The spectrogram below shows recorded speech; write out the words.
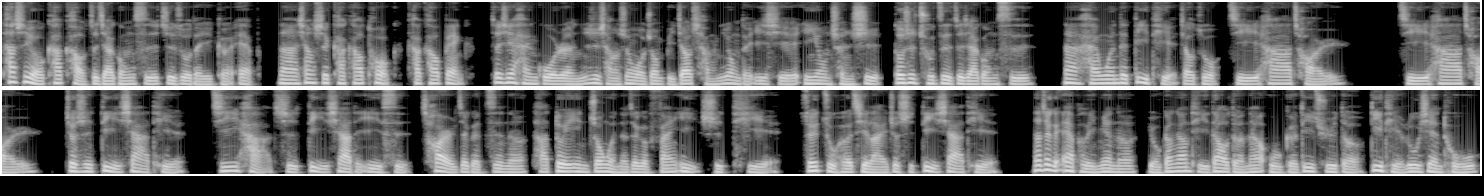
它是由 Kakao 这家公司制作的一个 App。那像是 Kakao Talk、Kakao Bank 这些韩国人日常生活中比较常用的一些应用程式，都是出自这家公司。那韩文的地铁叫做 jihachar jihachar 就是地下铁。基哈是地下的意思，查尔这个字呢，它对应中文的这个翻译是铁，所以组合起来就是地下铁。那这个 app 里面呢，有刚刚提到的那五个地区的地铁路线图。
